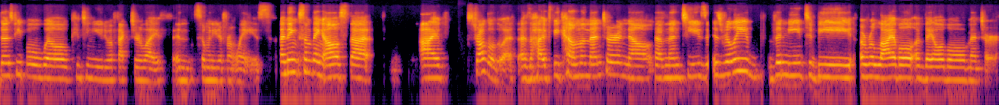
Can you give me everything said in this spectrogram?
those people will continue to affect your life in so many different ways. I think something else that i've struggled with as I've become a mentor and now have mentees is really the need to be a reliable, available mentor.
